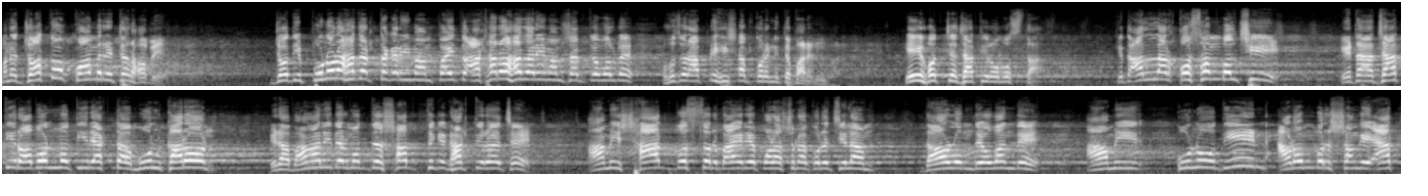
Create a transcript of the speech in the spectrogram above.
মানে যত কম রেটের হবে। যদি পনেরো হাজার টাকার ইমাম পাই, তো আঠারো হাজার ইমাম সাহেবকে বলবে, হুজুর, আপনি হিসাব করে নিতে পারেন। এই হচ্ছে জাতির অবস্থা। কিন্তু আল্লাহর কসম বলছি, এটা জাতির অবনতির একটা মূল কারণ। এটা বাঙালিদের মধ্যে সব থেকে ঘাটতি রয়েছে। আমি সাত বছর বাইরে পড়াশোনা করেছিলাম। দারুলুম দেওবান্দে, আমি কোনো দিন আড়ম্বর সঙ্গে এত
